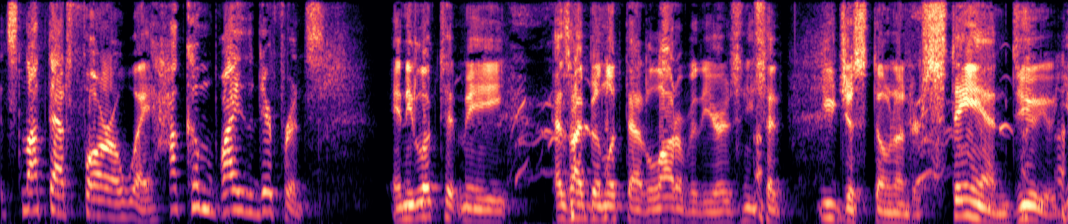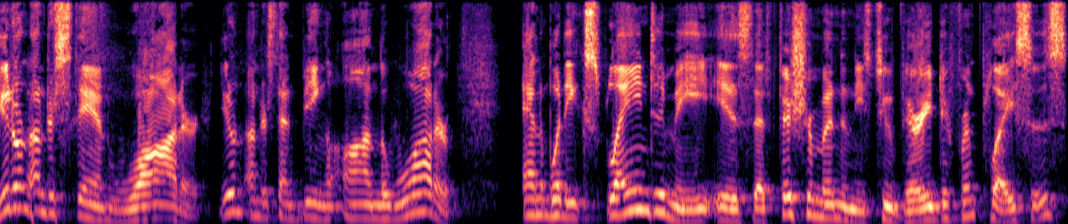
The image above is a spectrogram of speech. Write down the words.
it's not that far away. How come? Why the difference? And he looked at me, as I've been looked at a lot over the years, and he said, You just don't understand, do you? You don't understand water. You don't understand being on the water. And what he explained to me is that fishermen in these two very different places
